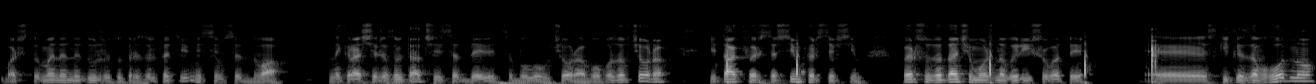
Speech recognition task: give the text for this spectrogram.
Бачите, в мене не дуже тут результативність 72 найкращий результат. 69 це було вчора або позавчора. І так, ферзь H7, ферзь F7. Першу задачу можна вирішувати е, скільки завгодно,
